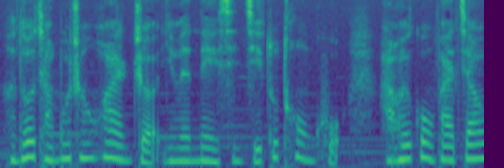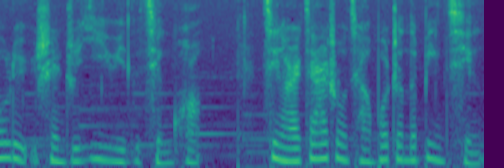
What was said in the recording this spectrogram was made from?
很多强迫症患者因为内心极度痛苦，还会共发焦虑甚至抑郁的情况，进而加重强迫症的病情。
